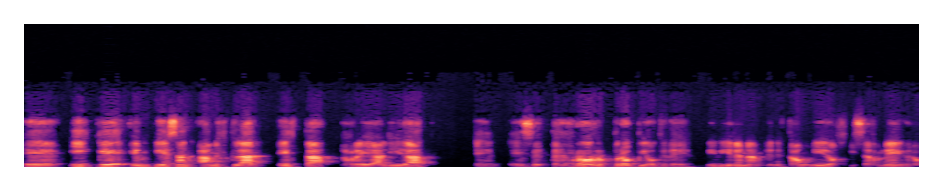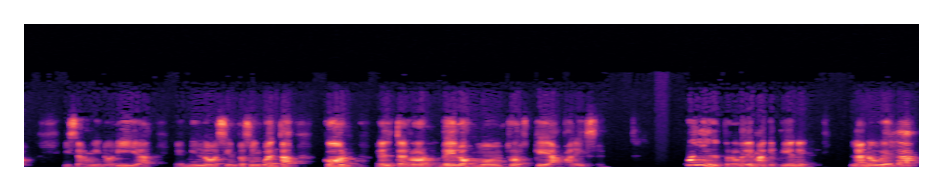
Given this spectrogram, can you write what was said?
eh, y que empiezan a mezclar esta realidad, eh, ese terror propio de vivir en, Estados Unidos y ser negro y ser minoría en 1950, con el terror de los monstruos que aparecen. ¿Cuál es el problema que tiene? La novela,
